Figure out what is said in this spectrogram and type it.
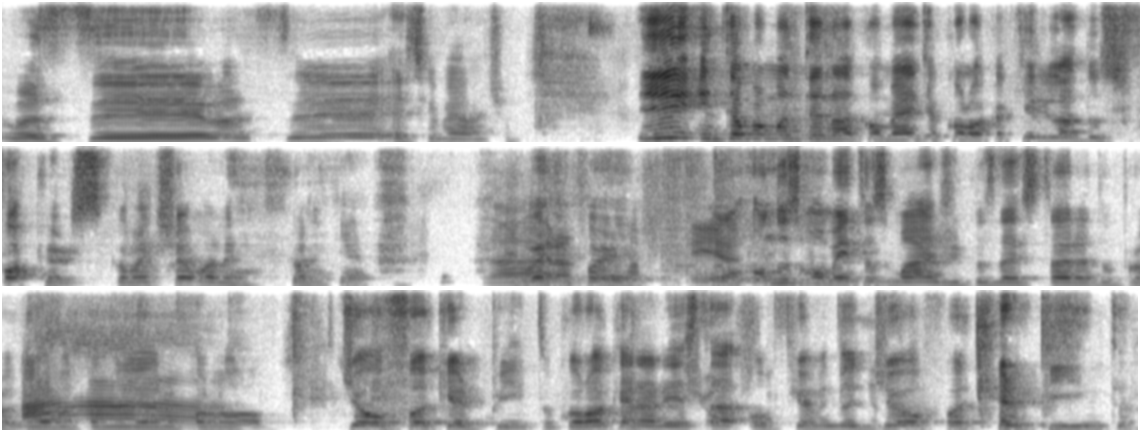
Você, você. Esse filme é ótimo. E então, pra manter na comédia, coloca aquele lá dos fuckers. Como é que chama, né? Como é que é? Ah, Como é que foi? Um, um, dos momentos mágicos da história do programa, ah. quando o Leandro falou Joe Fucker Pinto. Coloca aí na lista o filme do Joe Fucker Pinto.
